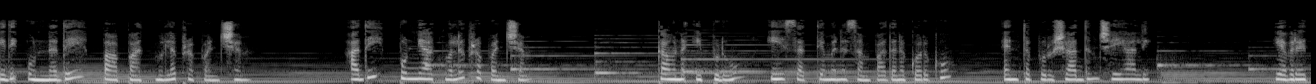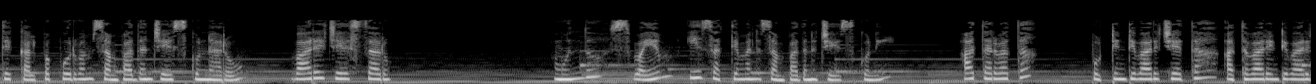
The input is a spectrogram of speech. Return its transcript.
ఇది ఉన్నదే పాపాత్ముల ప్రపంచం. అది పుణ్యాత్ముల ప్రపంచం. కావున ఇప్పుడు ఈ సత్యమైన సంపాదన కొరకు ఎంత పురుషార్థం చేయాలి? ఎవరైతే కల్పపూర్వం సంపాదన చేసుకున్నారో వారే చేస్తారు. ముందు స్వయం ఈ సత్యమైన సంపాదన చేసుకుని ఆ తర్వాత పుట్టింటి వారి చేత అత్తవారింటి వారి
